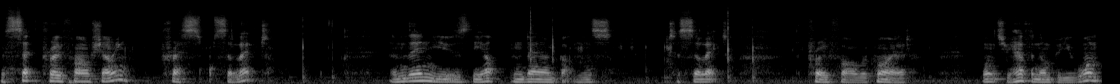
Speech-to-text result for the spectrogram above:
With set profile showing, press select and then use the up and down buttons to select the profile required. Once you have the number you want,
